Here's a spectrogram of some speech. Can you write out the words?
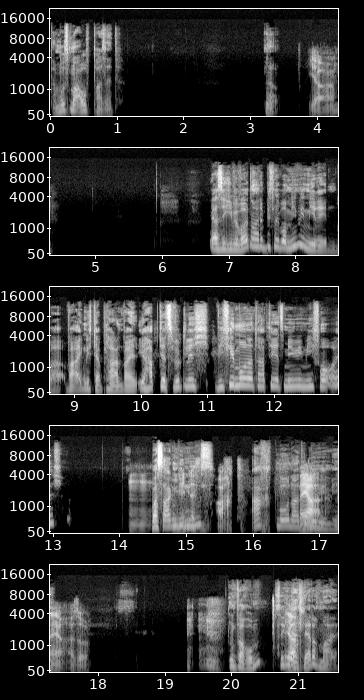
Da muss man aufpassen. Ja. Ja, Sigi, wir wollten heute ein bisschen über Mimimi reden, war, war eigentlich der Plan, weil ihr habt jetzt wirklich, wie viele Monate habt ihr jetzt Mimimi vor euch? mm, Was sagen die Mindestens Memes? acht. Acht Monate Naja, Mimimi. naja, also Und warum? Sigi, Ja. erklär doch mal.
